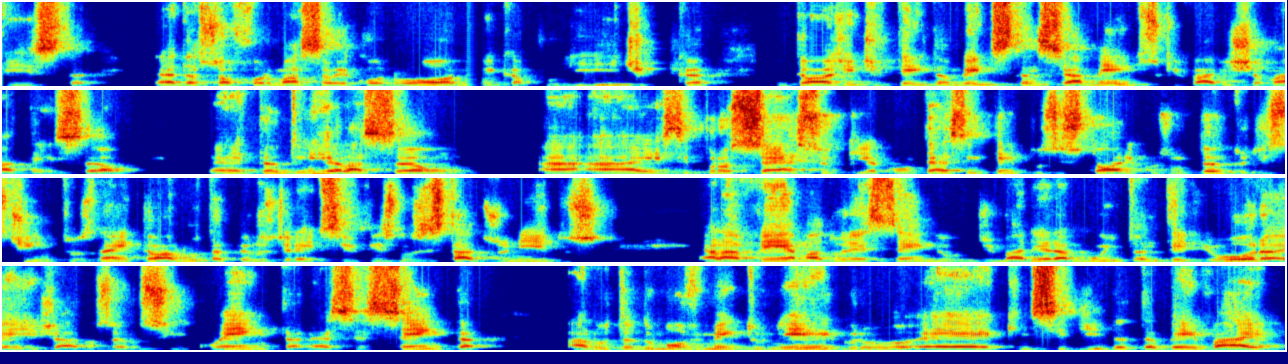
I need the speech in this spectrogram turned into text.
vista né, da sua formação econômica, política. Então, a gente tem também distanciamentos que vale chamar a atenção, né, tanto em relação a, a, esse processo que acontece em tempos históricos um tanto distintos. Né? Então, a luta pelos direitos civis nos Estados Unidos ela vem amadurecendo de maneira muito anterior aí já nos anos 50, né, 60, a luta do movimento negro, é, que em seguida também vai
